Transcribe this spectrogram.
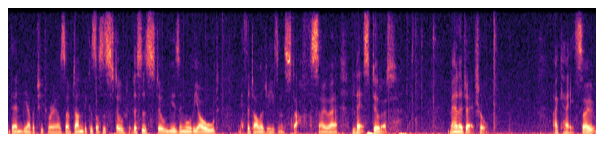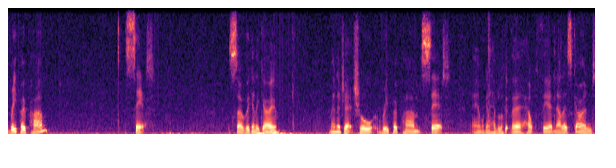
than the other tutorials I've done because this is still this is still using all the old methodologies and stuff. So uh, let's do it. Manage actual. Okay, so repo palm set. So we're going to go manage actual repo palm set and we're going to have a look at the help there. Now let's go and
